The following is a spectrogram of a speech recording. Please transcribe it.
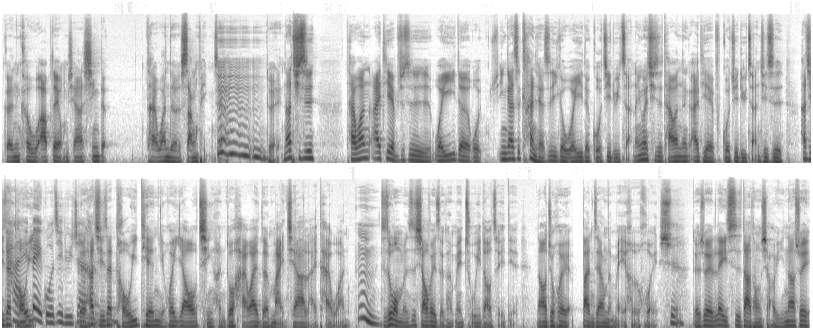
跟客户 update 我们现在新的台湾的商品，这样，嗯嗯嗯，对。那其实台湾 ITF 就是唯一的，我应该是看起来是一个唯一的国际旅展因为其实台湾那个 ITF 国际旅展，其实它其实在头一国际旅展，对，它其实在头一天也会邀请很多海外的买家来台湾，嗯，只是我们是消费者可能没注意到这一点，然后就会办这样的美和会，是对，所以类似大同小异。那所以。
